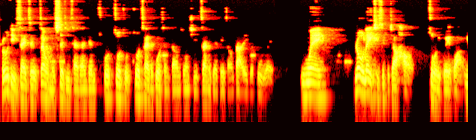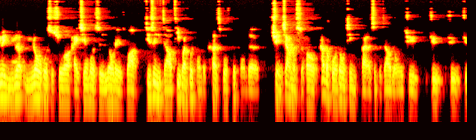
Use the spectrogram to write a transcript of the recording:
Produce 在这在我们设计菜单跟做做做做菜的过程当中，其实占了一个非常大的一个部位。因为肉类其实比较好做一规划，因为鱼肉鱼肉或是说海鲜或是肉类的话，其实你只要替换不同的 cuts 或不同的选项的时候，它的活动性反而是比较容易去去去去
